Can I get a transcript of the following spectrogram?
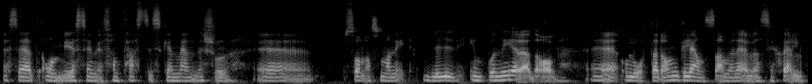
jag säga att omge sig med fantastiska människor. Eh, sådana som man blir imponerad av eh, och låta dem glänsa men även sig själv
